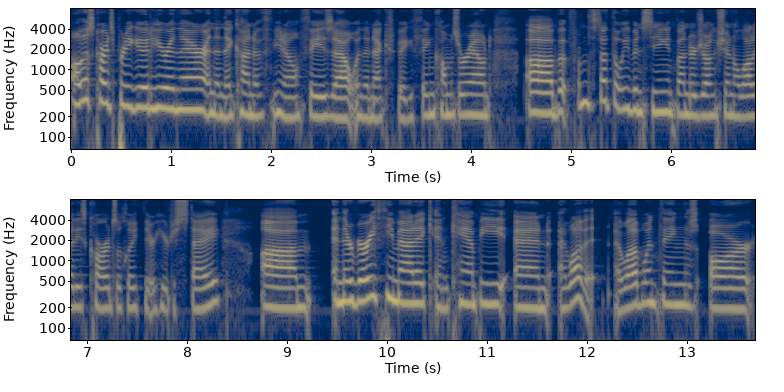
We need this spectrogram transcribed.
oh, this card's pretty good here and there, and then they kind of you know phase out when the next big thing comes around. Uh, but from the stuff that we've been seeing in Thunder Junction, a lot of these cards look like they're here to stay. Um, and they're very thematic and campy, and I love it. I love when things are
